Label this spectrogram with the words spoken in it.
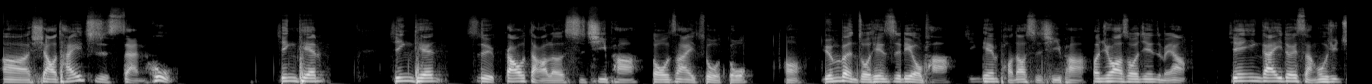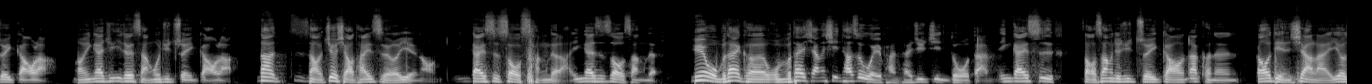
啊，小台指散户，今天今天是高达了十七趴，都在做多哦。原本昨天是六趴，今天跑到十七趴。换句话说，今天怎么样？今天应该一堆散户去追高了哦，应该去一堆散户去追高了。那至少就小台子而言哦，应该是受伤的啦，应该是受伤的。因为我不太可能，我不太相信它是尾盘才去进多单，应该是早上就去追高，那可能高点下来又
